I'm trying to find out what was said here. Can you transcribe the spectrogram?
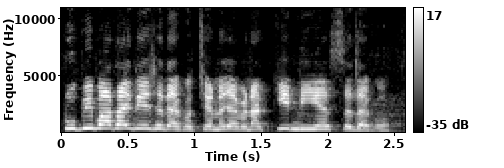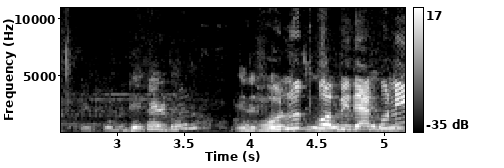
টুপি মাথায় দিয়েছে, দেখো, চেনা যাবে না কি নিয়ে এসছে, দেখো। হলুদ কপি দেখো নি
